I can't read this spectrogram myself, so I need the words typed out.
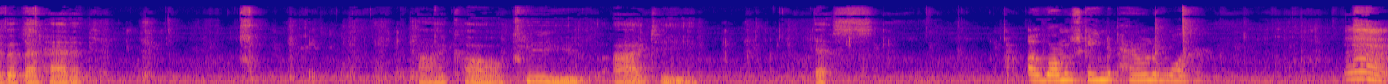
Think I've about had it. I call Q U I T S. I've almost gained a pound of water. Mm.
